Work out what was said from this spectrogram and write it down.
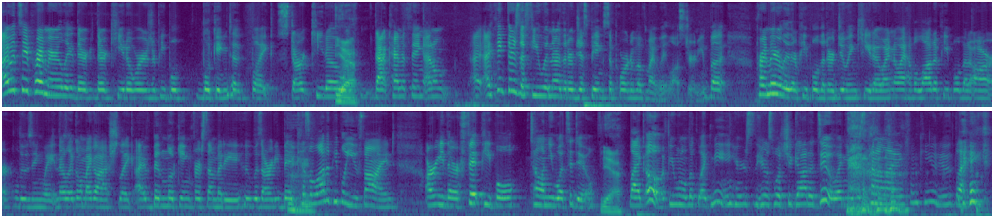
I would say primarily they're they're ketoers or people looking to like start keto Yeah. or that kind of thing. I don't. I, I think there's a few in there that are just being supportive of my weight loss journey, but primarily they're people that are doing keto. I know I have a lot of people that are losing weight, and they're like, "Oh my gosh, like I've been looking for somebody who was already big," because mm-hmm. a lot of people you find are either fit people telling you what to do. Yeah. Like, oh, if you want to look like me, here's here's what you gotta do, and you're just kind of like, fuck you, dude. Like,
